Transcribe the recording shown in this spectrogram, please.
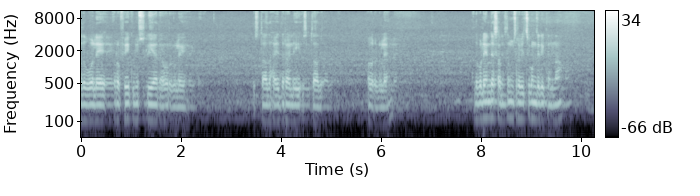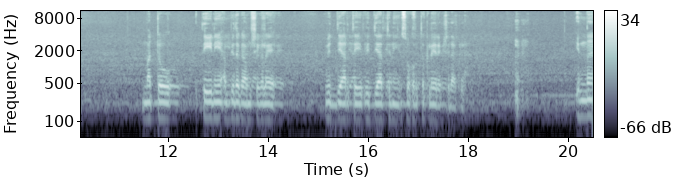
അതുപോലെ റഫീഖ് മുസ്ലിയാർ അവറുകളെ ഉസ്താദ് ഹൈദരലി ഉസ്താദ് അവറുകളെ. അതുപോലെ എന്റെ ശബ്ദം ശ്രവിച്ചുകൊണ്ടിരിക്കുന്ന മറ്റു തീനി അഭ്യുതകാംക്ഷികളെ വിദ്യാർത്ഥി വിദ്യാർത്ഥിനി സുഹൃത്തുക്കളെ രക്ഷിതാക്കളെ. ഇന്ന്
